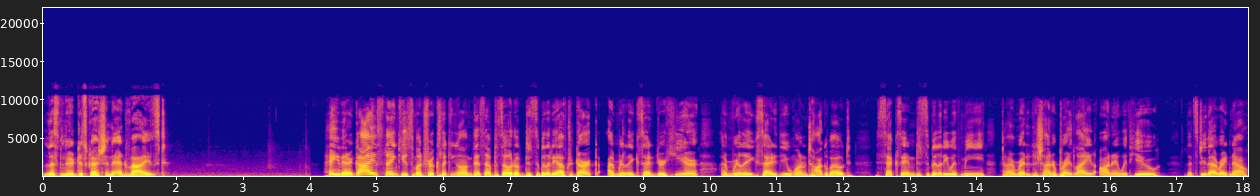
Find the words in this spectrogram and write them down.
Listener discretion advised. Hey there, guys. Thank you so much for clicking on this episode of Disability After Dark. I'm really excited you're here. I'm really excited you want to talk about sex and disability with me, and I'm ready to shine a bright light on it with you. Let's do that right now.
